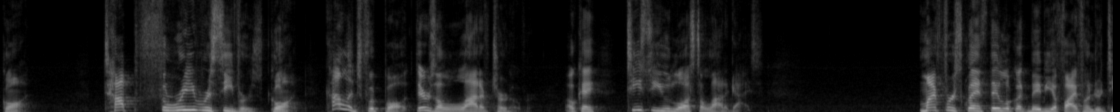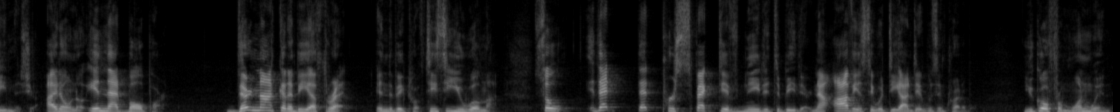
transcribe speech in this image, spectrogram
gone. Top three receivers, gone. College football, there's a lot of turnover. Okay? TCU lost a lot of guys. My first glance, they look like maybe a 500 team this year. I don't know. In that ballpark. They're not going to be a threat in the Big 12. TCU will not. So that that perspective needed to be there. Now, obviously, what Deion did was incredible. You go from one win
